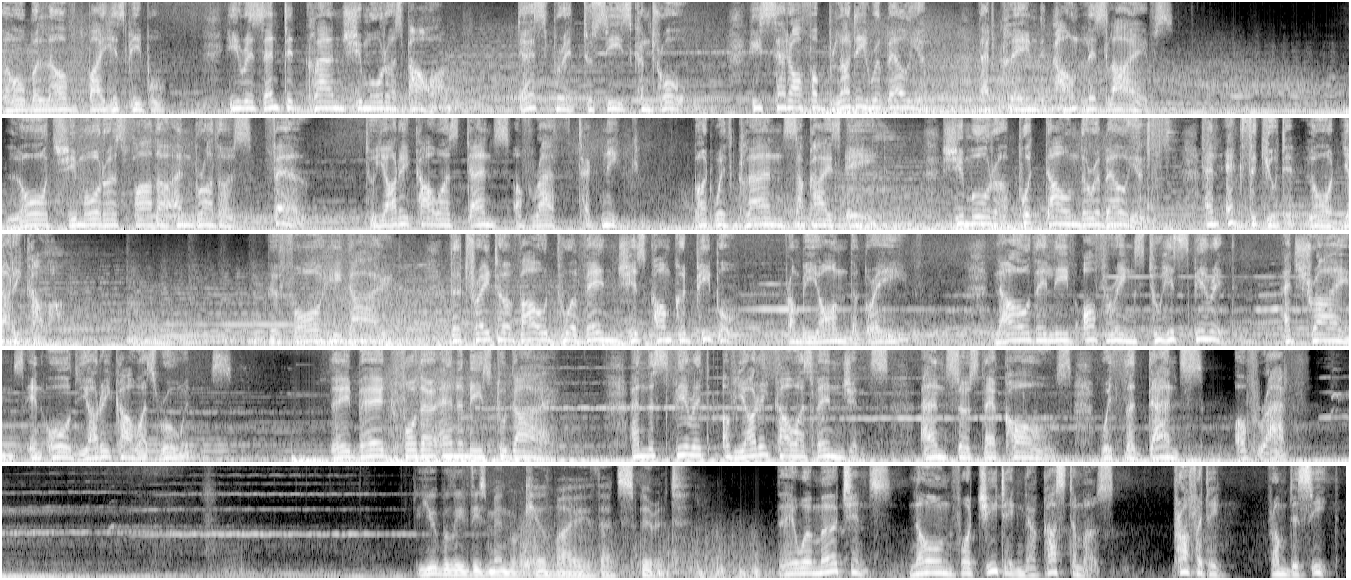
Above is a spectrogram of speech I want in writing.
Though beloved by his people, he resented Clan Shimura's power. Desperate to seize control, he set off a bloody rebellion that claimed countless lives. Lord Shimura's father and brothers fell to Yarikawa's Dance of Wrath technique. But with Clan Sakai's aid, Shimura put down the rebellion and executed Lord Yarikawa. Before he died, the traitor vowed to avenge his conquered people from beyond the grave. Now they leave offerings to his spirit at shrines in old Yarikawa's ruins. They beg for their enemies to die, and the spirit of Yarikawa's vengeance answers their calls with the Dance of Wrath. You believe these men were killed by that spirit? They were merchants known for cheating their customers, profiting from deceit.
